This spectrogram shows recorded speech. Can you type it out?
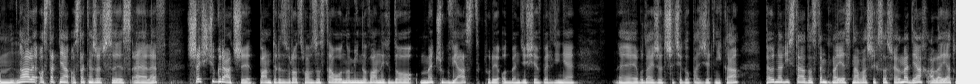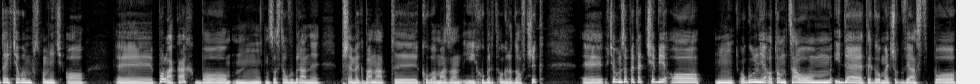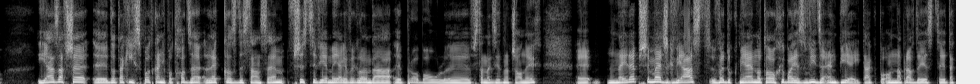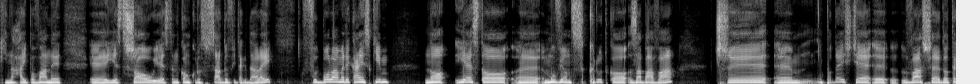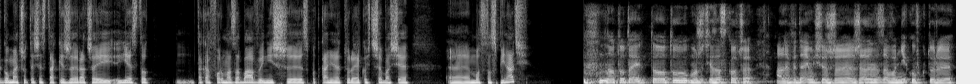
No ale ostatnia, ostatnia rzecz z ELF. Sześciu graczy Panthers Wrocław zostało nominowanych do meczu gwiazd, który odbędzie się w Berlinie y, bodajże 3 października. Pełna lista dostępna jest na waszych social mediach, ale ja tutaj chciałbym wspomnieć o Y, Polakach, bo mm, został wybrany Przemek Banat, y, Kuba Mazan i Hubert Ogrodowczyk. Y, chciałbym zapytać Ciebie o mm, ogólnie o tą całą ideę tego meczu gwiazd, bo ja zawsze do takich spotkań podchodzę lekko z dystansem. Wszyscy wiemy, jak wygląda Pro Bowl w Stanach Zjednoczonych. Najlepszy mecz gwiazd według mnie, no to chyba jest w lidze NBA, tak? Bo on naprawdę jest taki nahypowany, jest show, jest ten konkurs wsadów i tak dalej. W futbolu amerykańskim, no jest to, mówiąc krótko, zabawa. Czy podejście wasze do tego meczu też jest takie, że raczej jest to taka forma zabawy niż spotkanie, na które jakoś trzeba się mocno spinać? No tutaj, to tu możecie zaskoczę, ale wydaje mi się, że żaden z zawodników, który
